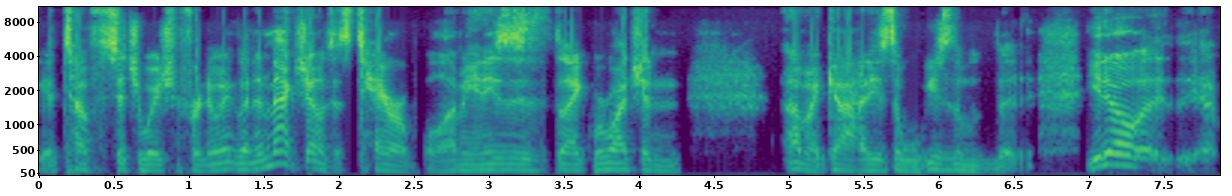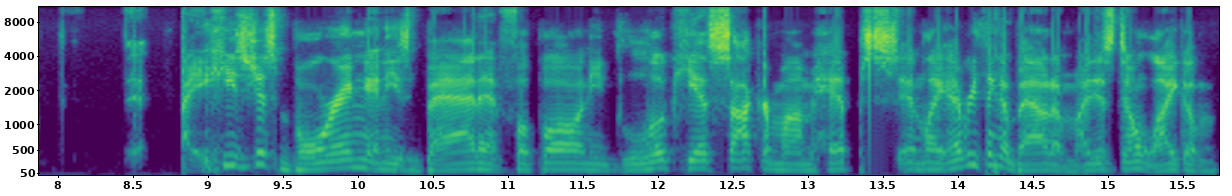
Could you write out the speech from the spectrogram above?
a tough situation for New England. And Mac Jones is terrible. I mean, he's like, we're watching. Oh my God, he's the he's the, the you know he's just boring and he's bad at football and he look he has soccer mom hips and like everything about him I just don't like him.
